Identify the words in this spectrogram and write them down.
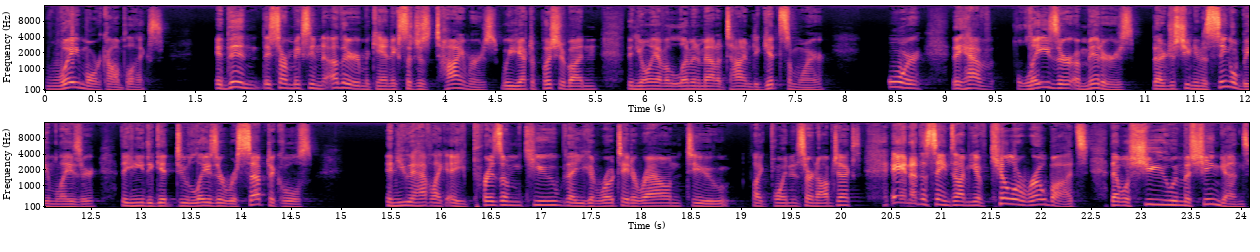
way more complex and then they start mixing in other mechanics such as timers, where you have to push a button, then you only have a limited amount of time to get somewhere. Or they have laser emitters that are just shooting a single beam laser that you need to get to laser receptacles. And you have like a prism cube that you can rotate around to like point at certain objects. And at the same time, you have killer robots that will shoot you with machine guns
